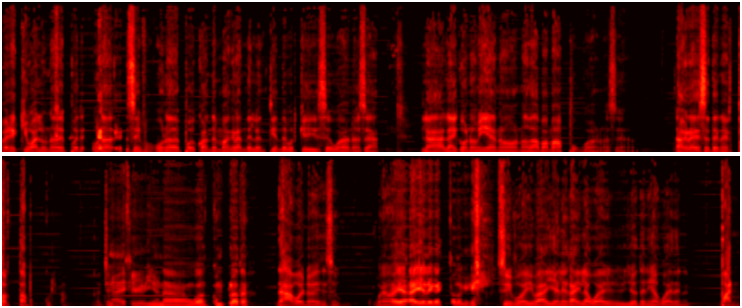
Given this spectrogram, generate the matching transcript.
pero es que igual uno después, una, sí, po, uno después cuando es más grande lo entiende porque dice, weón, o sea, la, la economía no, no da para más, pues, weón, o sea, agradece tener torta, pues, culo. ¿Cachai? Ay, si viene una weón con plata, Ah, bueno, eso, weón. ahí, ahí alegáis todo lo que queréis. Sí, pues ahí va y alegáis la weá, y yo tenía weá de tener pan.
